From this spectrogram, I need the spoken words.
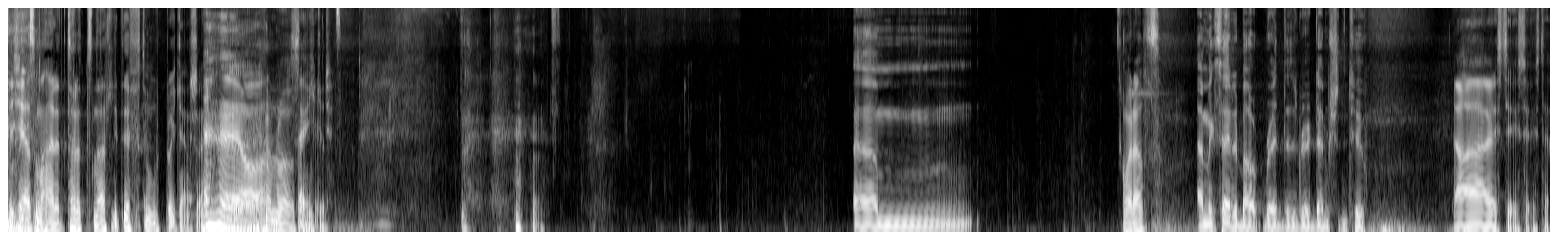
Det känns som att man hade tröttnat lite för stort då kanske. Ja, Det var säkert. enkelt. um, What else? I'm excited about Red Dead Redemption 2. Ja, just det. Just det, just det.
